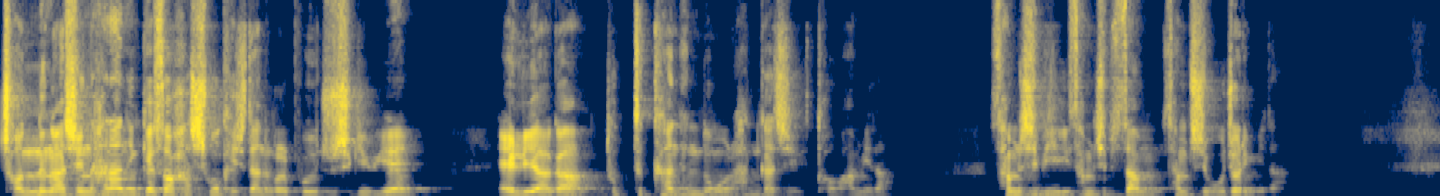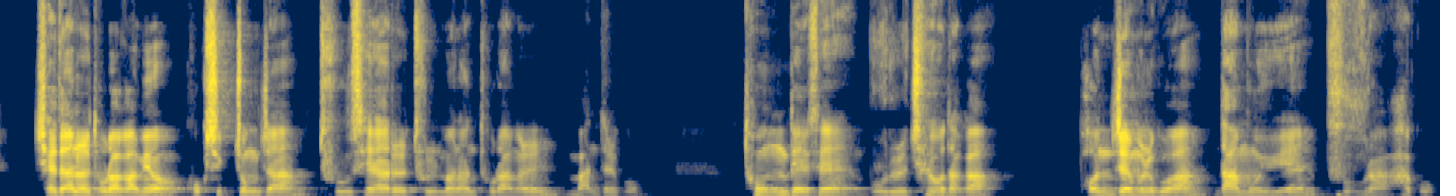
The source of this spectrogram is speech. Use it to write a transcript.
전능하신 하나님께서 하시고 계시다는 걸 보여주시기 위해 엘리야가 독특한 행동을 한 가지 더 합니다. 32, 33, 35절입니다. 재단을 돌아가며 곡식종자 두세 알을 둘 만한 도랑을 만들고 통 넷에 물을 채워다가 번제물과 나무 위에 부으라 하고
